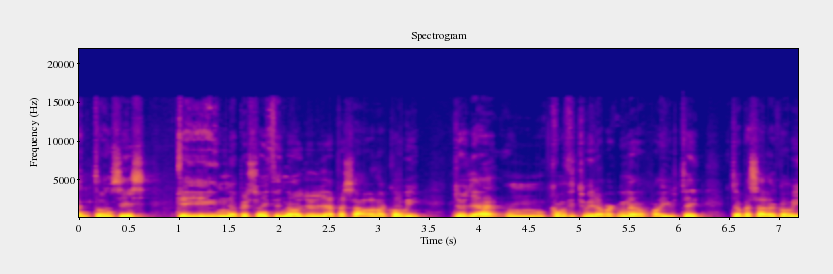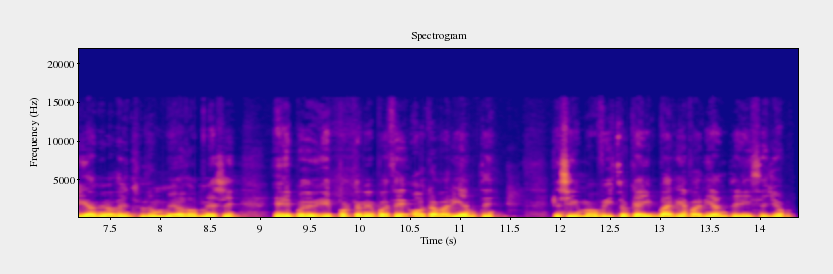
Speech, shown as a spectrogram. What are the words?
Entonces, que una persona dice, no, yo ya he pasado la COVID, yo ya, mm, como si estuviera vacunado, ahí usted, esto ha pasado la COVID dentro de un mes o dos meses, eh, eh, porque mí puede ser otra variante. Es decir, hemos visto que hay varias variantes. dice, yo,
